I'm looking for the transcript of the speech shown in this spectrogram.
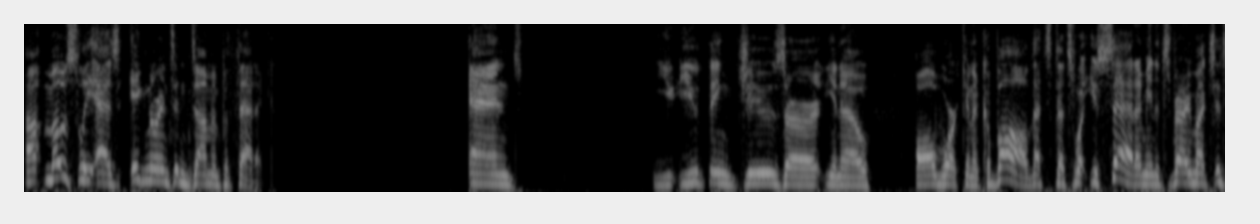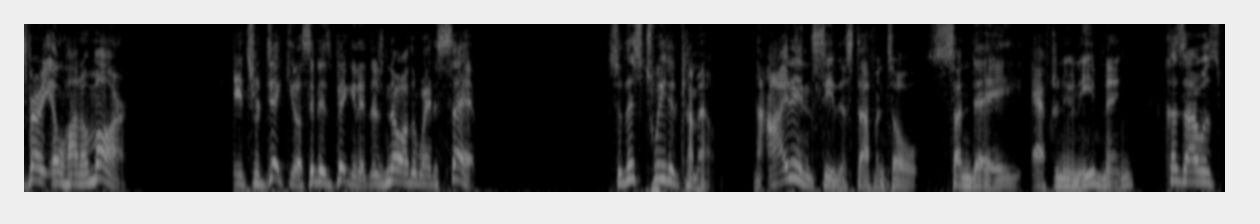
uh, mostly as ignorant and dumb and pathetic. And you, you think Jews are, you know, all work in a cabal. That's, that's what you said. I mean, it's very much, it's very Ilhan Omar. It's ridiculous. It is bigoted. There's no other way to say it. So this tweet had come out. Now, I didn't see this stuff until Sunday afternoon, evening, because I was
